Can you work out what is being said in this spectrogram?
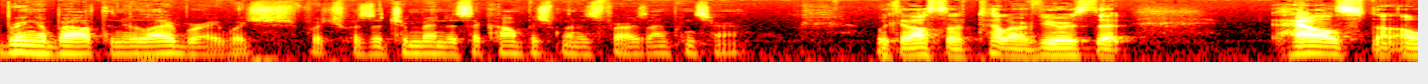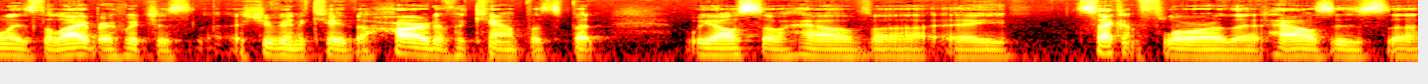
bring about the new library, which which was a tremendous accomplishment as far as I'm concerned. We could also tell our viewers that housed not only is the library, which is, as you've indicated, the heart of a campus, but we also have uh, a second floor that houses uh,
